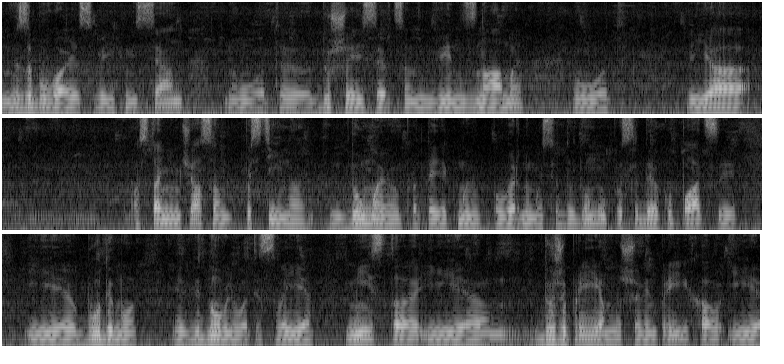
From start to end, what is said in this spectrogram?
не забуває своїх містян. От, душею і серцем він з нами. От. Я останнім часом постійно думаю про те, як ми повернемося додому після деокупації і будемо відновлювати своє місто. І е, дуже приємно, що він приїхав і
